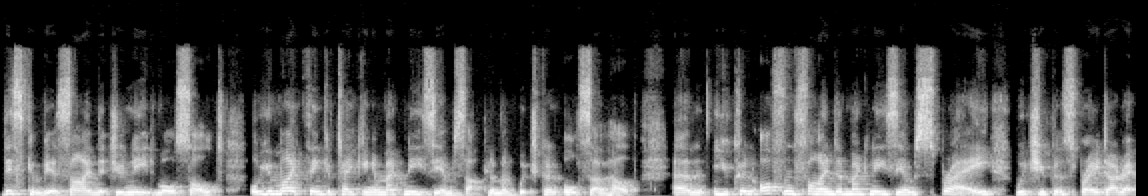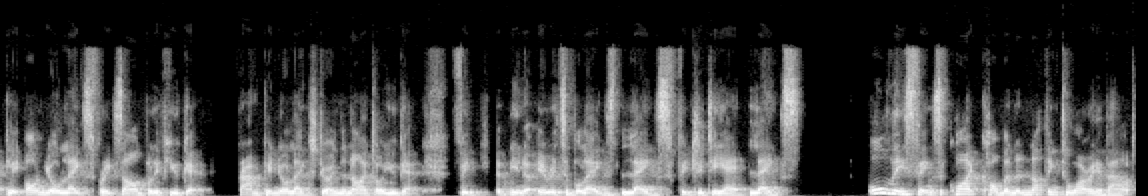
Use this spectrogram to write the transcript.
this can be a sign that you need more salt. Or you might think of taking a magnesium supplement, which can also help. Um, you can often find a magnesium spray, which you can spray directly on your legs, for example, if you get cramp in your legs during the night or you get you know irritable legs legs fidgety legs all these things are quite common and nothing to worry about.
